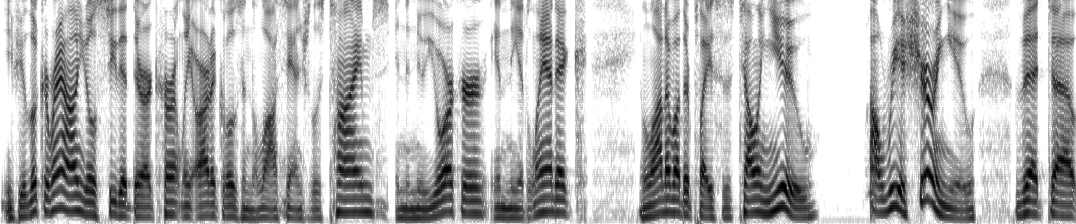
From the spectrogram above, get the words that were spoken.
If you look around, you'll see that there are currently articles in the Los Angeles Times, in the New Yorker, in the Atlantic, in a lot of other places telling you, well, reassuring you that uh,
